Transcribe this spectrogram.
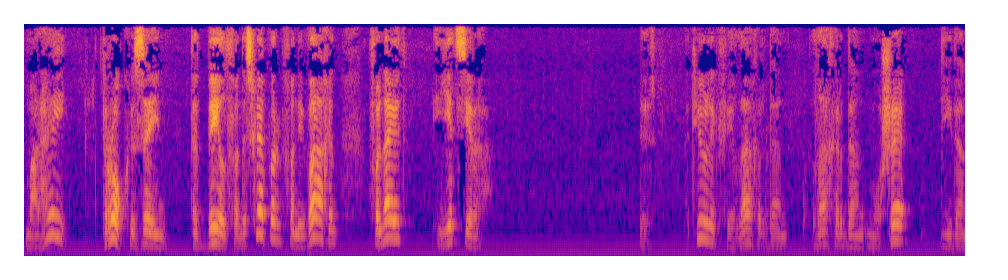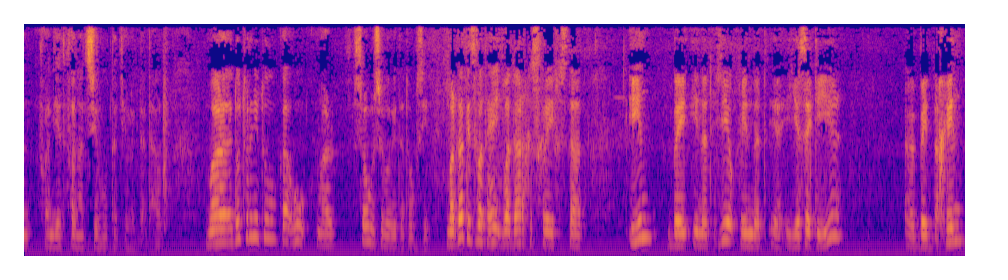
Maar hij trok zijn, dat beeld van de schepper, van die wagen, vanuit Yetzira. Dus natuurlijk veel lager dan, lager dan Moshe, die dan van, het, van het natuurlijk dat had. Maar het doet er niet toe hoe, maar zo zullen we dat ook zien. Maar dat is wat, hij, wat daar geschreven staat in, bij, in het, in het uh, Jezekiel, uh, bij het begin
